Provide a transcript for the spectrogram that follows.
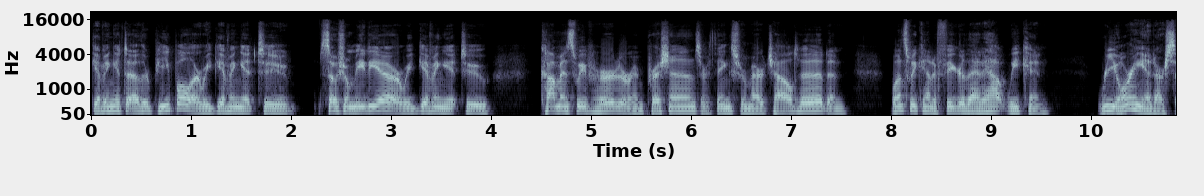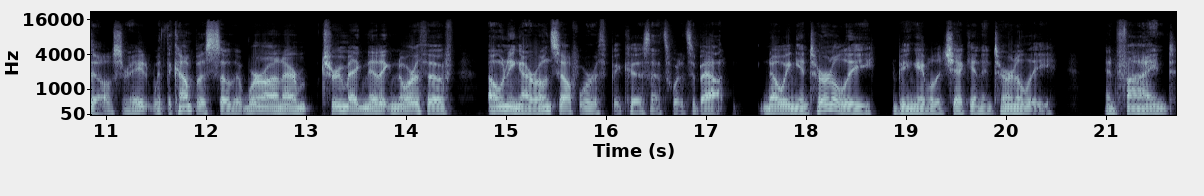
giving it to other people? Are we giving it to social media? Are we giving it to comments we've heard or impressions or things from our childhood? And once we kind of figure that out, we can reorient ourselves, right, with the compass so that we're on our true magnetic north of owning our own self worth because that's what it's about. Knowing internally, being able to check in internally and find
